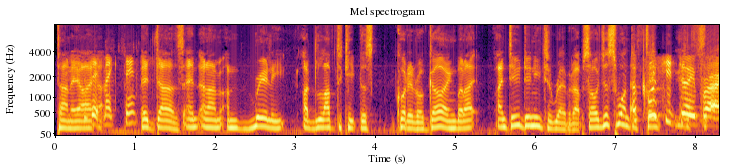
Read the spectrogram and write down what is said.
Tane, Does I- that make sense? It does, and, and I'm, I'm really, I'd love to keep this korero going, but I, I do do need to wrap it up. So I just want to Of course thank, you do, bro.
